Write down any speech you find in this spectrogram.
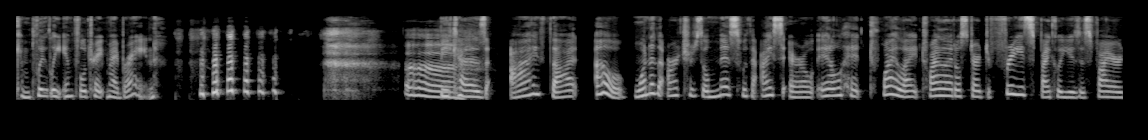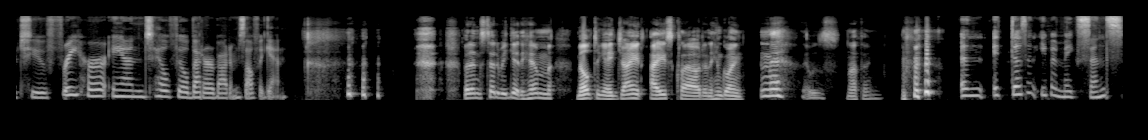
completely infiltrate my brain. Uh, Because I thought, oh, one of the archers will miss with the ice arrow. It'll hit Twilight. Twilight will start to freeze. Spike will use his fire to free her, and he'll feel better about himself again. but instead we get him melting a giant ice cloud and him going, meh, it was nothing. And it doesn't even make sense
